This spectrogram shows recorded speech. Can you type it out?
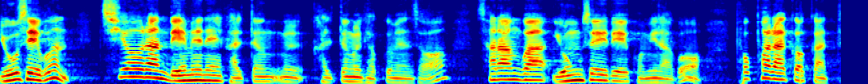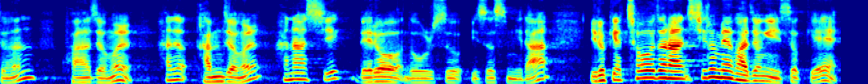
요셉은 치열한 내면의 갈등을 갈등을 겪으면서 사랑과 용서에 대해 고민하고 폭발할 것 같은 과정을 하- 감정을 하나씩 내려놓을 수 있었습니다. 이렇게 처절한 씨름의 과정이 있었기에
